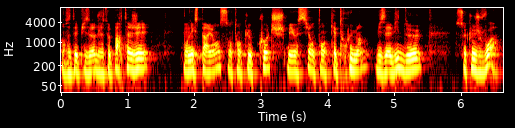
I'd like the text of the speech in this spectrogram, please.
dans cet épisode. Je vais te partager mon expérience en tant que coach, mais aussi en tant qu'être humain vis-à-vis de ce que je vois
